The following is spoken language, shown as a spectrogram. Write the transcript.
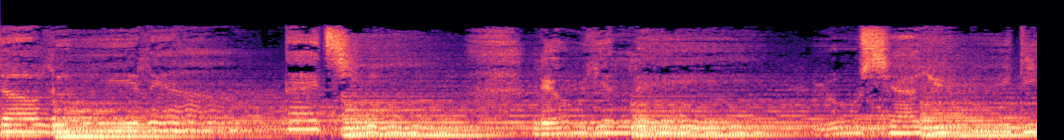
直到力量殆尽流眼泪如下雨滴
